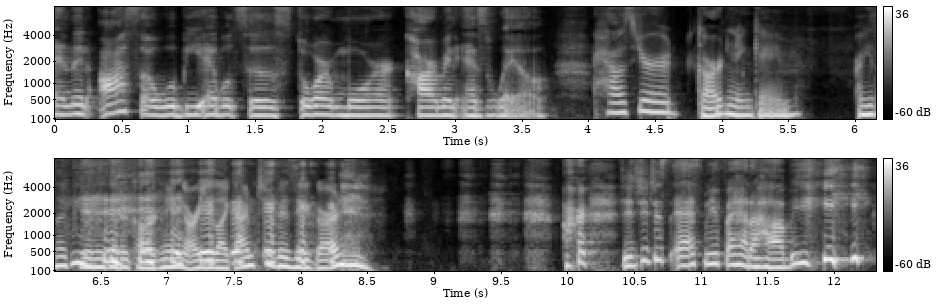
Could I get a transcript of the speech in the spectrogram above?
And then also we'll be able to store more carbon as well. How's your gardening game? Are you like really good at gardening? Are you like, I'm too busy to garden? Did you just ask me if I had a hobby?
